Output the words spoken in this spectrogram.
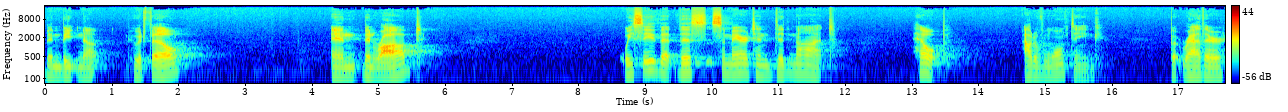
been beaten up, who had fell and been robbed. We see that this Samaritan did not help out of wanting, but rather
